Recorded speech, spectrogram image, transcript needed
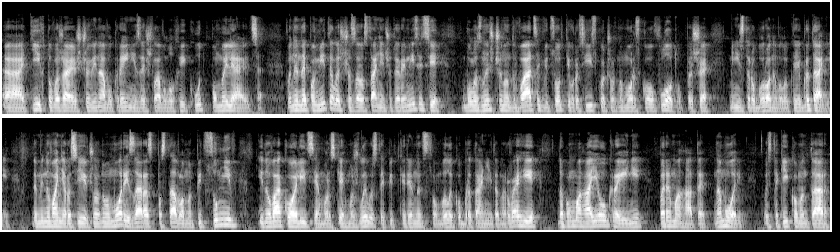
е, ті, хто вважає, що війна в Україні зайшла в глухий кут, помиляються. Вони не помітили, що за останні чотири місяці було знищено 20% російського чорноморського флоту. Пише міністр оборони Великої Британії. Домінування Росії в Чорному морі зараз поставлено під сумнів, і нова коаліція морських можливостей під керівництвом Великобританії та Норвегії допомагає Україні перемагати на морі. Ось такий коментар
